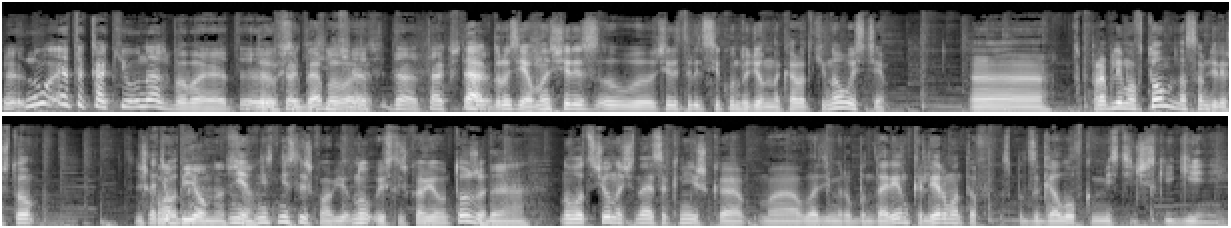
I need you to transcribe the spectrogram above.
э, ну это как и у нас бывает. э, Да, как и всегда сейчас. бывает. Да, так что. Так, друзья, мы через, э, через 30 секунд уйдем на короткие новости. Э, Проблема в том, на самом деле, что... Слишком Кстати, вот- объемно всё. Нет, не, не слишком объемно. Ну, и слишком объемно тоже. Да. Ну вот с чего начинается книжка а, Владимира Бондаренко «Лермонтов» с подзаголовком «Мистический гений».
